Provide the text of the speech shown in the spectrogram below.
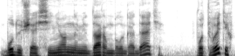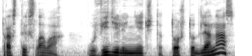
будучи осененными даром благодати, вот в этих простых словах увидели нечто, то, что для нас,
